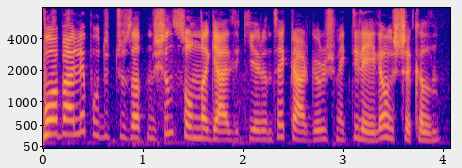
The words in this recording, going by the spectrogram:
Bu haberle Pod 360'ın sonuna geldik. Yarın tekrar görüşmek dileğiyle, hoşçakalın.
